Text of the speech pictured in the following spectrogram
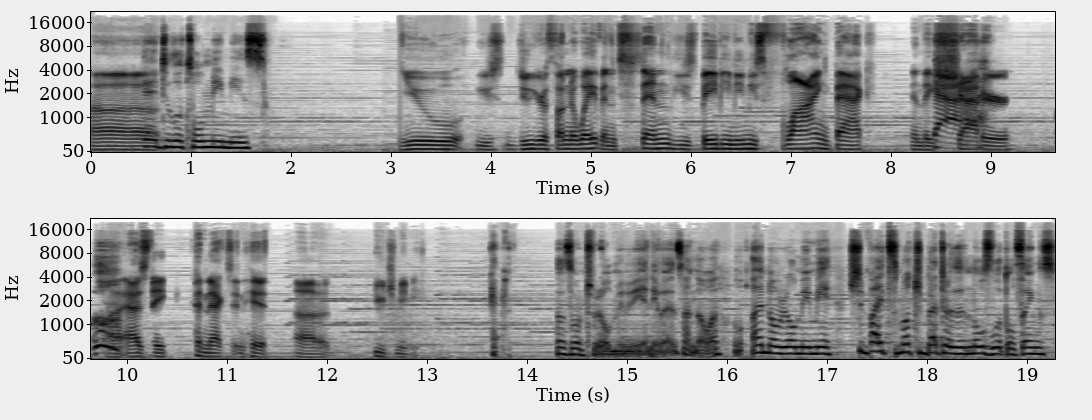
Uh, Dead little mimes. You you do your thunder wave and send these baby mimis flying back, and they Yeah. shatter uh, as they connect and hit uh, huge mimi. Those aren't real Mimi, anyways. I know. I know real Mimi. She bites much better than those little things.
